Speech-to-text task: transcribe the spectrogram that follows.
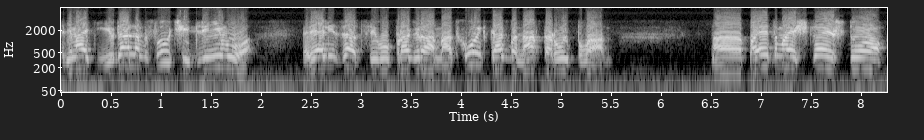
Понимаете? И в данном случае для него реализация его программы отходит как бы на второй план. А, поэтому я считаю, что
